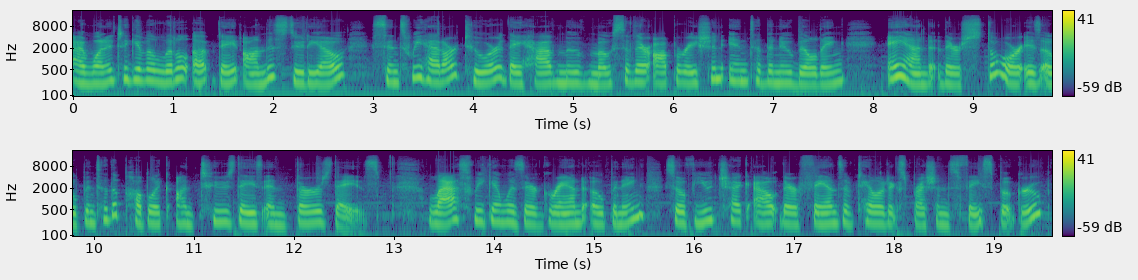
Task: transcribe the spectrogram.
I wanted to give a little update on the studio. Since we had our tour, they have moved most of their operation into the new building and their store is open to the public on Tuesdays and Thursdays. Last weekend was their grand opening, so if you check out their Fans of Taylored Expressions Facebook group,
